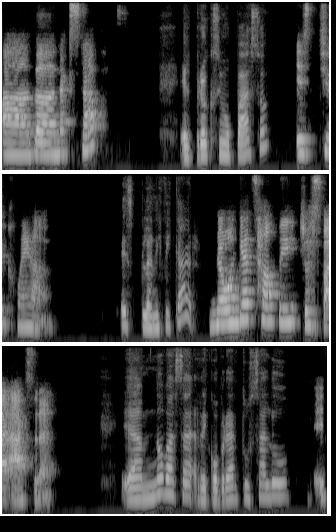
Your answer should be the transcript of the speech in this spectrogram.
Uh, the next step El próximo paso is to plan. es planificar. No one gets healthy just by accident. Um, no vas a recobrar tu salud It,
